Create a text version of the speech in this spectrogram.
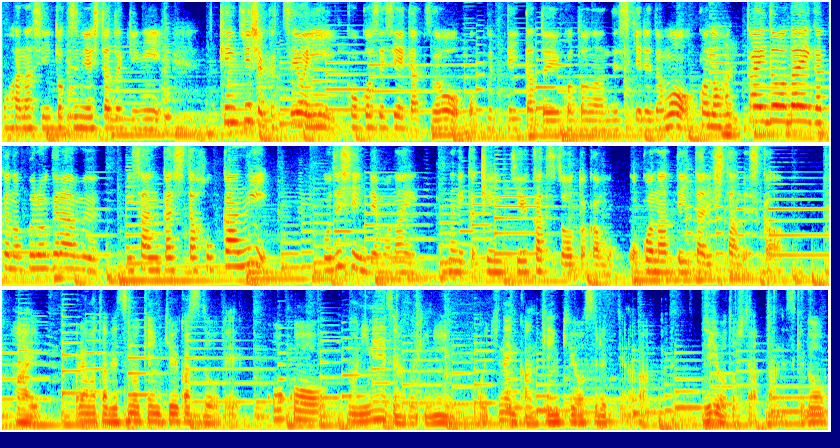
お話に突入した時に研究職強い高校生生活を送っていたということなんですけれどもこの北海道大学のプログラムに参加した他にご自身でもない何か研究活動とかも行っていたりしたんですか？はい。これはまた別の研究活動で高校の2年生の時に1年間研究をするっていうのが授業としてあったんですけど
